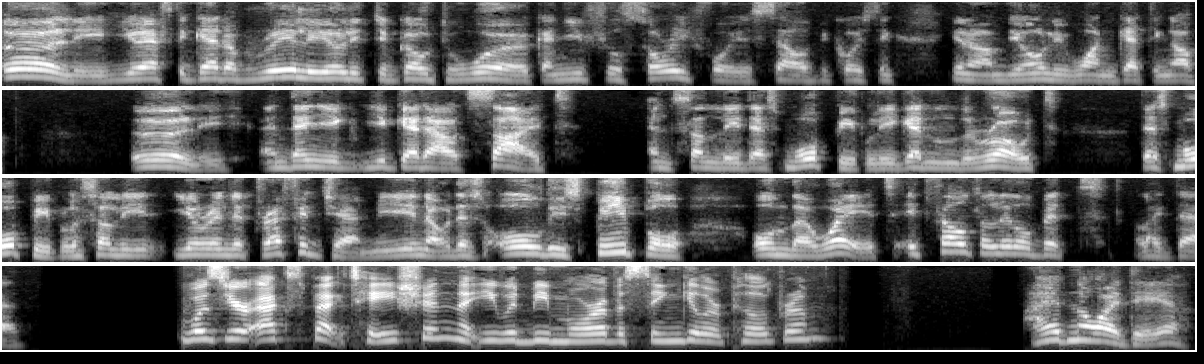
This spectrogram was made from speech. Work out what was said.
early, you have to get up really early to go to work, and you feel sorry for yourself because you, think, you know I'm the only one getting up early, and then you you get outside, and suddenly there's more people. You get on the road, there's more people, and suddenly you're in the traffic jam. You know, there's all these people on their way. It it felt a little bit like that. Was your expectation that you would be more of a singular pilgrim? I had no idea.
